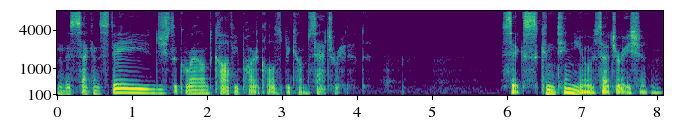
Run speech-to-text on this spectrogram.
In the second stage, the ground coffee particles become saturated. 6. Continue saturation.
